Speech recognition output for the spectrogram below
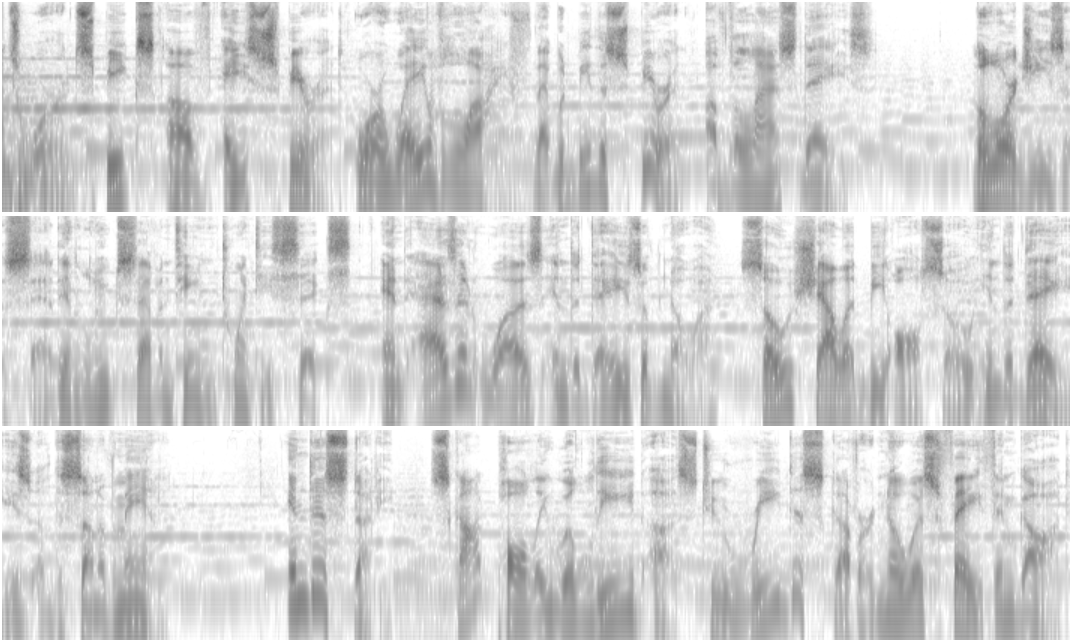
God's Word speaks of a spirit or a way of life that would be the spirit of the last days. The Lord Jesus said in Luke 17 26, And as it was in the days of Noah, so shall it be also in the days of the Son of Man. In this study, Scott Pauley will lead us to rediscover Noah's faith in God.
